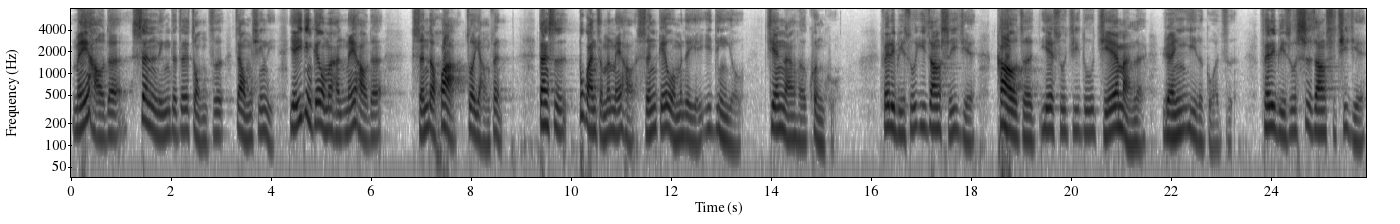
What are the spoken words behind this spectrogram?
美好的圣灵的这些种子在我们心里，也一定给我们很美好的神的话做养分。但是，不管怎么美好，神给我们的也一定有艰难和困苦。腓立比书一章十一节，靠着耶稣基督结满了仁义的果子。腓立比书四章十七节，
